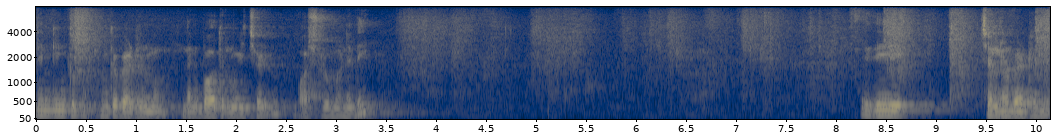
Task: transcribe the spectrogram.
దీనికి ఇంకో ఇంకో బెడ్రూమ్ దానికి బాత్రూమ్ ఇచ్చాడు వాష్రూమ్ అనేది. ఇది చిల్డ్రన్ బెడ్రూమ్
